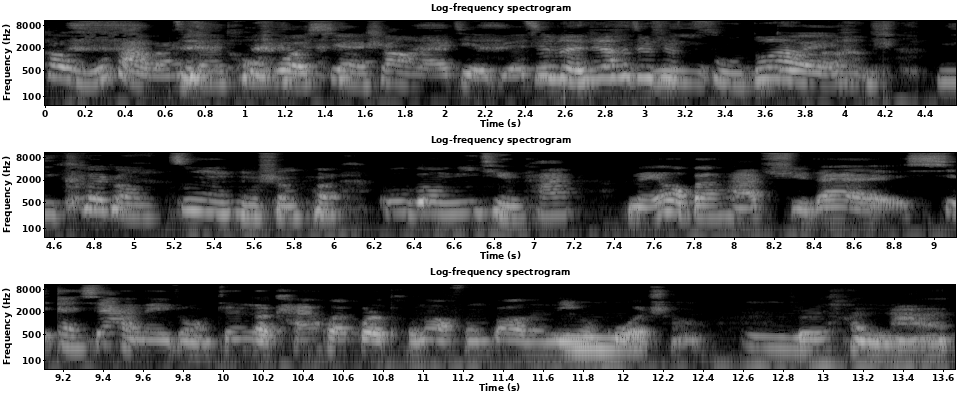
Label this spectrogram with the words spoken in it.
它无法完全通过线上来解决，基本上就是阻断了。你各种 Zoom 什么 Google Meeting 它。没有办法取代线下那种真的开会或者头脑风暴的那个过程，嗯，就是很难。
